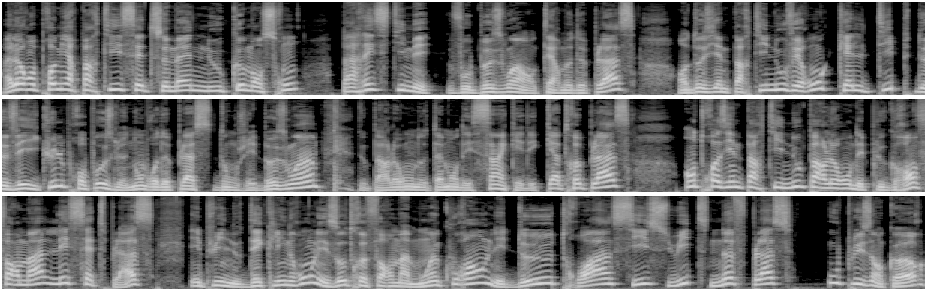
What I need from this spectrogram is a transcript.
Alors en première partie, cette semaine, nous commencerons par estimer vos besoins en termes de place. En deuxième partie, nous verrons quel type de véhicule propose le nombre de places dont j'ai besoin. Nous parlerons notamment des 5 et des 4 places. En troisième partie, nous parlerons des plus grands formats, les 7 places, et puis nous déclinerons les autres formats moins courants, les 2, 3, 6, 8, 9 places ou plus encore,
